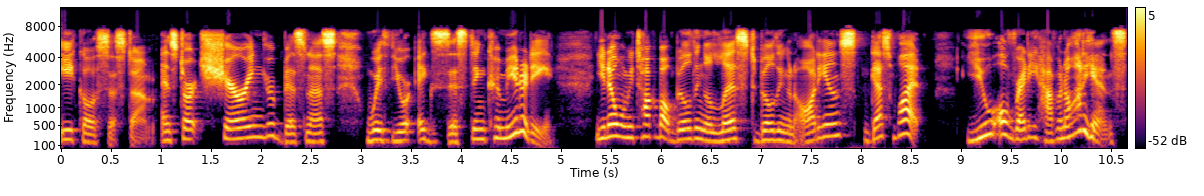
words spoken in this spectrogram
ecosystem and start sharing your business with your existing community. You know, when we talk about building a list, building an audience, guess what? You already have an audience.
